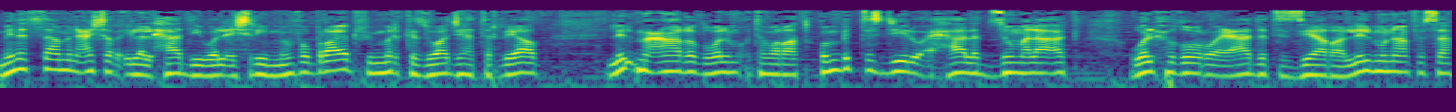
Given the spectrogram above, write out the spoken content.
من الثامن عشر إلى الحادي والعشرين من فبراير في مركز واجهة الرياض للمعارض والمؤتمرات. قم بالتسجيل وإحالة زملائك والحضور وإعادة الزيارة للمنافسة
